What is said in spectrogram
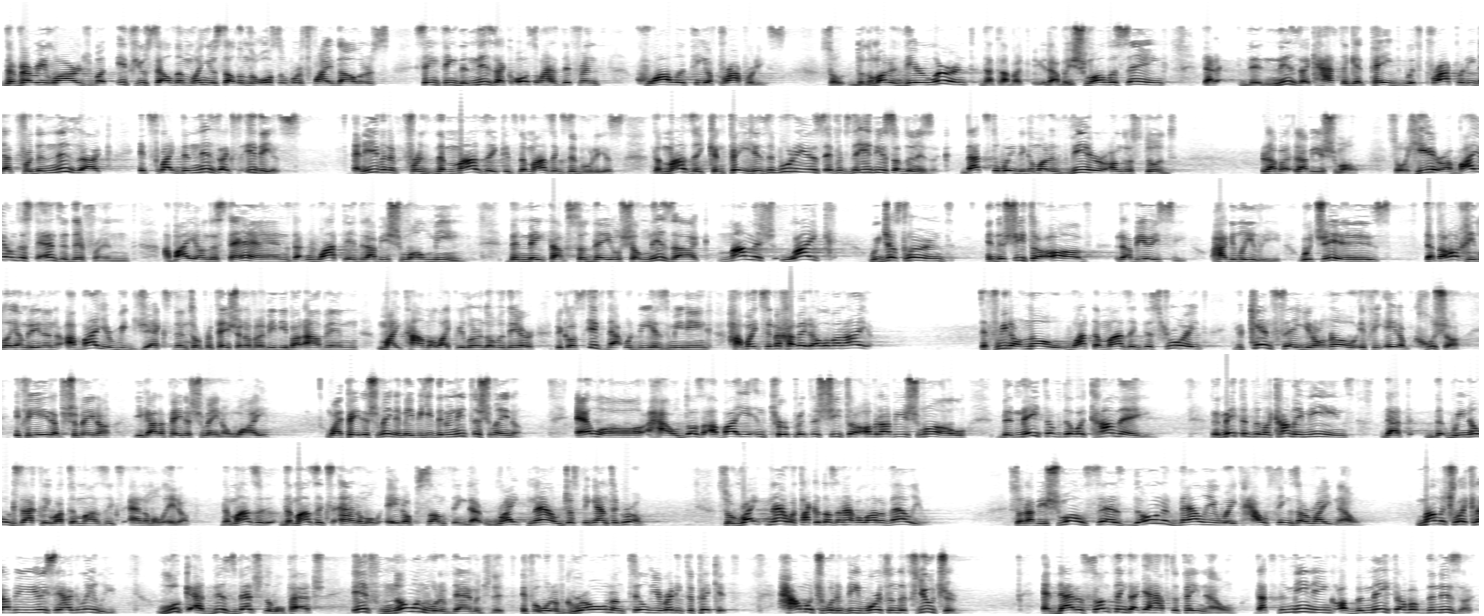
They're very large, but if you sell them, when you sell them, they're also worth $5. Same thing, the Nizak also has different quality of properties. So the Gemara there learned that Rabbi, Rabbi Yishmael is saying that the Nizak has to get paid with property that for the Nizak, it's like the Nizak's idios. And even if for the Mazik, it's the Mazik Zeburius, the Mazik can pay his Zeburius if it's the idios of the Nizak. That's the way the Gemara there understood Rabbi, Rabbi Yishmael. So here, Abai understands it different. Abai understands that what did Rabbi Yishmael mean? B'meitav sodeo shel nizak, mamish, like we just learned in the Shita of Rabbi Yossi, Haglili, which is that Abai rejects the interpretation of Ravidi Bar Avin, Maitama, like we learned over there, because if that would be his meaning, if we don't know what the mazik destroyed, you can't say you don't know if he ate up chusha, if he ate up shemena, you got to pay the shemena. Why? Why pay the shemena? Maybe he didn't eat the shemena. Ella, how does Abaye interpret the shita of Rabbi Yishmael? B'meit of delakame. The delakame means that, that, we know exactly what the mazik's animal ate up. The, mazik, the mazik's animal ate up something that right now just began to grow. So right now, a taka doesn't have a lot of value. So Rabbi Yishmael says, don't evaluate how things are right now. Mamish like Rabbi Yossi Haglili. Look at this vegetable patch. If no one would have damaged it, if it would have grown until you're ready to pick it, how much would it be worth in the future? And that is something that you have to pay now. That's the meaning of the meitav of the nizak.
